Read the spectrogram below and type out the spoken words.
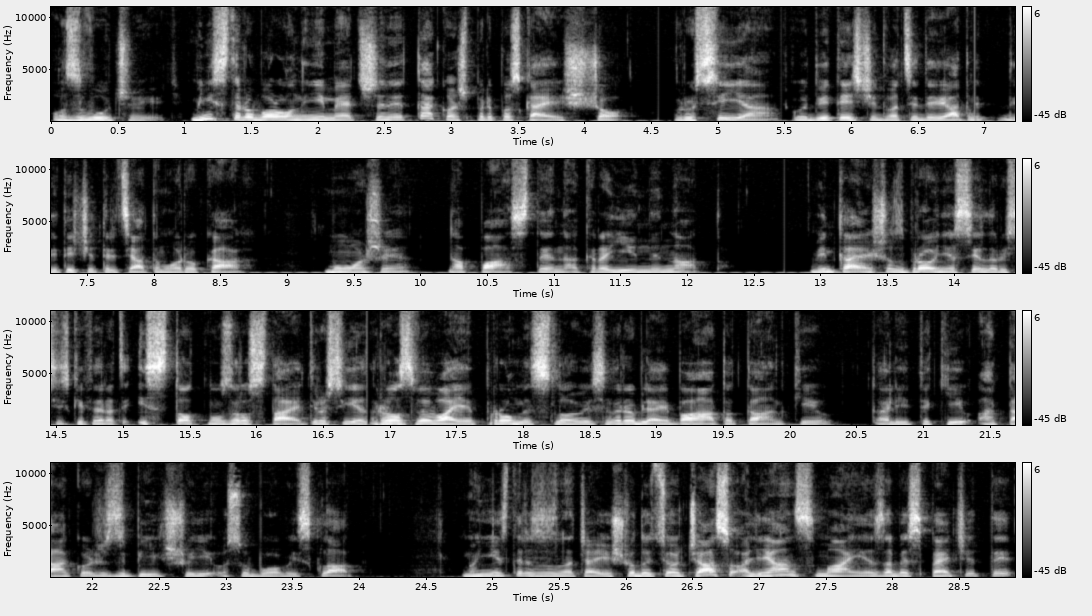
озвучують. Міністр оборони Німеччини також припускає, що Росія у 2029-2030 роках може напасти на країни НАТО. Він каже, що Збройні сили Російської Федерації істотно зростають. Росія розвиває промисловість, виробляє багато танків та літаків, а також збільшує особовий склад. Міністр зазначає, що до цього часу Альянс має забезпечити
